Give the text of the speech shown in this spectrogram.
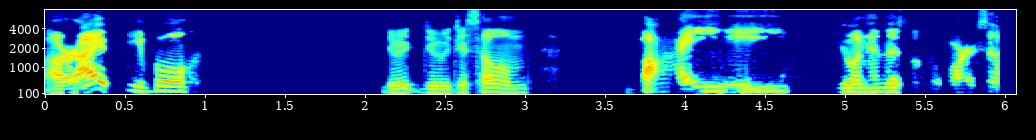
All right, people. Do do we just tell them bye? You want to end this with the bar?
